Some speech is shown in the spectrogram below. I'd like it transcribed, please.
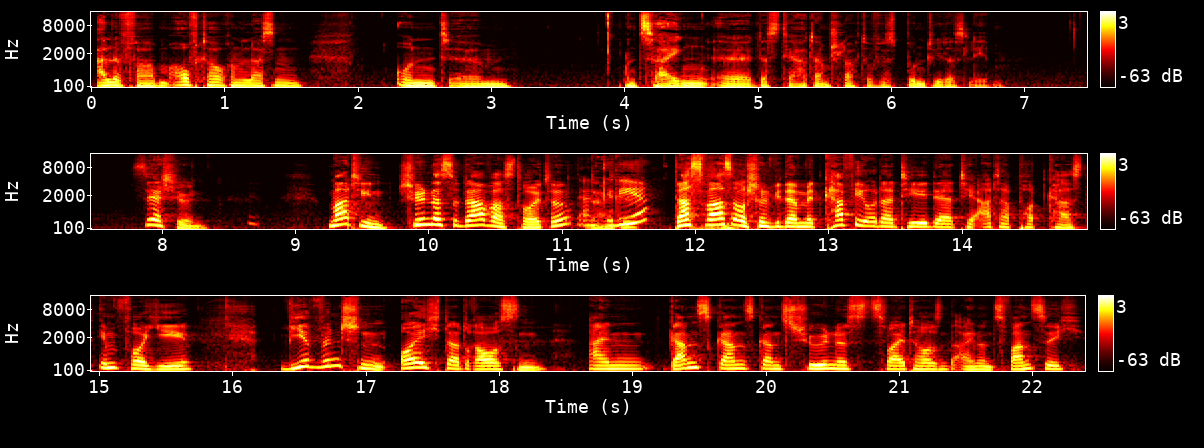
alle Farben auftauchen lassen und, ähm, und zeigen, äh, das Theater am Schlachthof ist bunt wie das Leben. Sehr schön. Martin, schön, dass du da warst heute. Danke, Danke. dir. Das war's auch schon wieder mit Kaffee oder Tee, der Theaterpodcast im Foyer. Wir wünschen euch da draußen ein ganz, ganz, ganz schönes 2021.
